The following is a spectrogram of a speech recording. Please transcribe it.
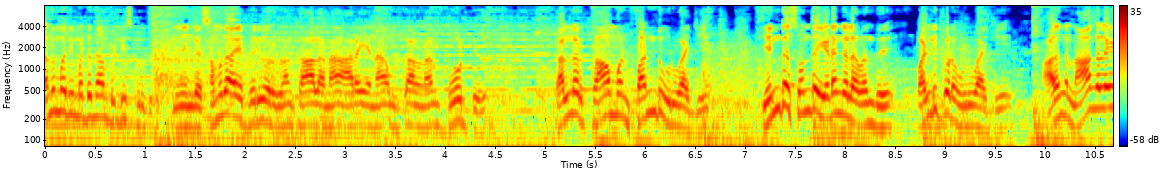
அனுமதி மட்டும்தான் பிரிட்டிஷ் கொடுக்குது. எங்கள் சமுதாய பெரியவர்கள்லாம் காலனா அரையனா முக்காலனான்னு போட்டு கல்லர் காமன் ஃபண்டு உருவாக்கி எங்கள் சொந்த இடங்களை வந்து பள்ளிக்கூடம் உருவாக்கி அவங்க நாங்களே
